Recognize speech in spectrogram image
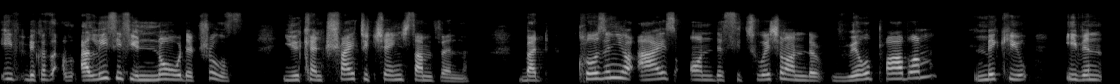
if because at least if you know the truth you can try to change something. But closing your eyes on the situation on the real problem make you even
